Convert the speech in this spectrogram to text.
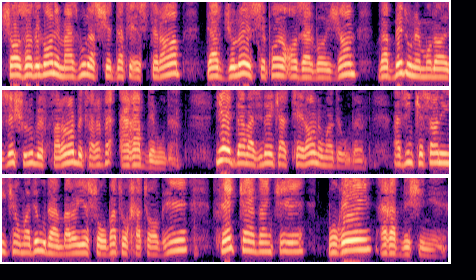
شاهزادگان مزبور از شدت استراب در جلوی سپاه آذربایجان و بدون ملاحظه شروع به فرار به طرف عقب نمودند. یه عدم از اینایی که از تهران اومده بودند از این کسانی که اومده بودن برای صحبت و خطابه فکر کردند که موقع عقب نشینیه.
